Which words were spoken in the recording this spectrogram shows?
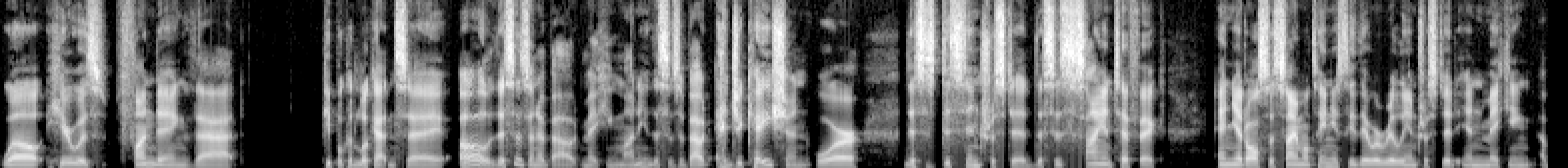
well, here was funding that people could look at and say, oh, this isn't about making money. This is about education, or this is disinterested. This is scientific. And yet, also simultaneously, they were really interested in making a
